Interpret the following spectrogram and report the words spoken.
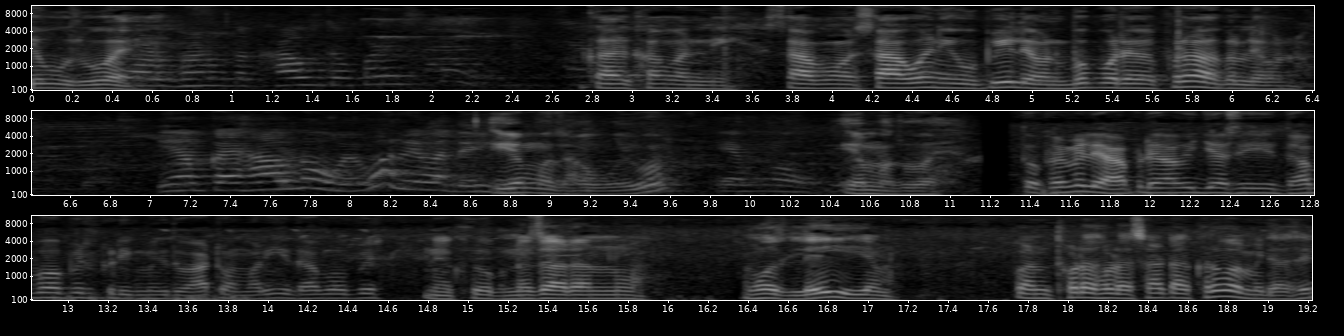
એવું જ હોય. થોડું ઘણું તો ખાવું તો પડે કાંઈ ખાવાનું નહીં. સા સા હોય ને એવું પી લેવાનું બપોરે ફરાળ કરી લેવાનું. એમ કઈ હાવ ન હોય હો રેવા દે. એમ જ આવું હોય હો. એમ ન હોય. એમ જ હોય. તો ફેમિલી આપણે આવી ગયા છીએ ધાબા ઉપર. કડીક મેં કીધું આટો મારીએ ધાબા ઉપર. ને થોડોક નજારાનો મોજ લઈએ એમ. પણ થોડા થોડા સાટા ખરવા મળ્યા છે.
